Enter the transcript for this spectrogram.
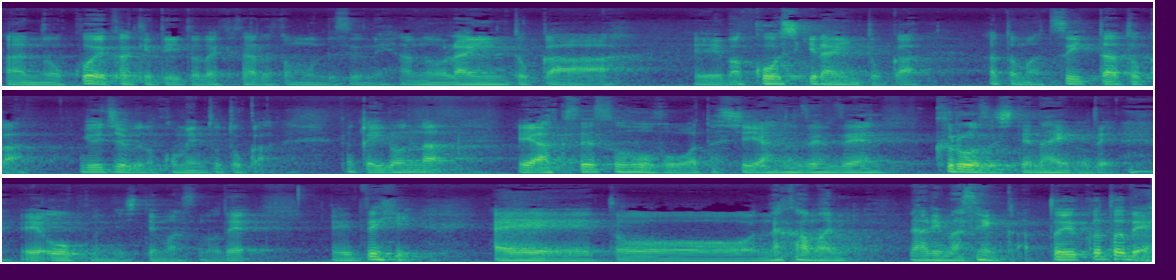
あの、声かけていただけたらと思うんですよね。あの、LINE とか、えー、まあ、公式 LINE とか、あとまあ Twitter とか YouTube のコメントとか、なんかいろんな、アクセス方法私、あの全然クローズしてないので、えオープンにしてますので、ぜひ、えっ、ー、と、仲間になりませんか？ということで、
